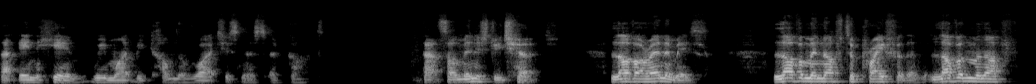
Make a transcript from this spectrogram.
that in him we might become the righteousness of God. That's our ministry, church. Love our enemies. Love them enough to pray for them. Love them enough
